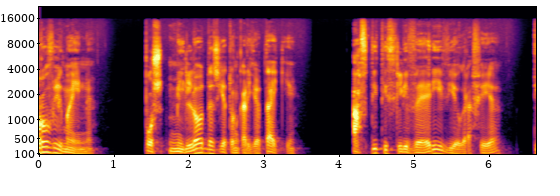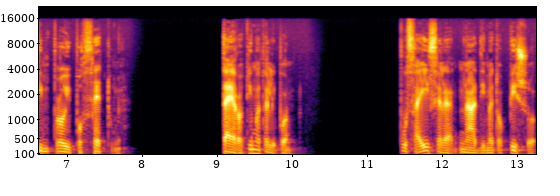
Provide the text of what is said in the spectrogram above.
Πρόβλημα είναι πως μιλώντας για τον Καριωτάκη, αυτή τη θλιβερή βιογραφία την προϋποθέτουμε. Τα ερωτήματα λοιπόν που θα ήθελα να αντιμετωπίσω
